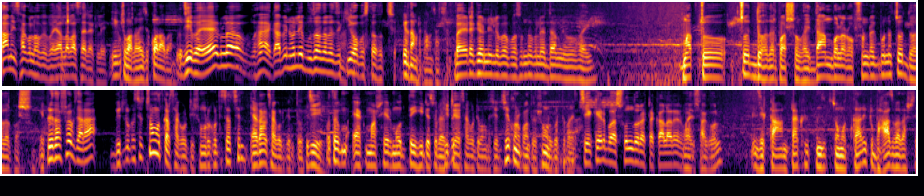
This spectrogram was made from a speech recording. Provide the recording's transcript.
দামি ছাগল হবে ভাই আল্লাহ বাসায় রাখলে। এগুলো ভালো হয় যে কলাবান। জি ভাই এগুলো হ্যাঁ গাভিন হলে বোঝা যাবে যে কি অবস্থা হচ্ছে। এর দামটা কেমন চাচ্ছেন? ভাই এটা কেউ নিলে বা পছন্দ করলে দাম নেব ভাই। মাত্র চোদ্দ হাজার পাঁচশো। ভাই দাম বলার অপশন রাখব না চোদ্দ হাজার পাঁচশো। প্রিয় দর্শক যারা বিটুল কাছে চমৎকার ছাগলটি সংগ্রহ করতে চাচ্ছেন অ্যাডাল ছাগল কিন্তু। জি। অর্থাৎ এক মাসের মধ্যেই হিটে চলে আসবে ছাগলটি বাংলাদেশের যে কোনো প্রান্ত সংগ্রহ করতে পারে চেকের বা সুন্দর একটা কালারের ভাই ছাগল। যে কানটা কিন্তু চমৎকার একটু ভাজ ভাজ আসছে।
